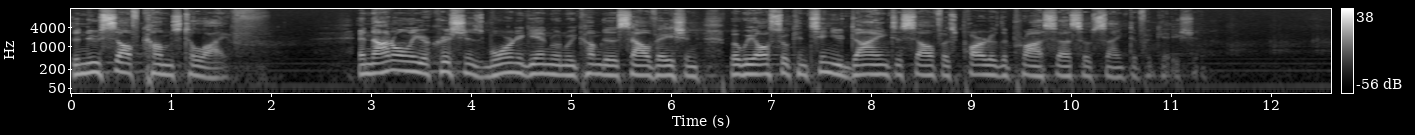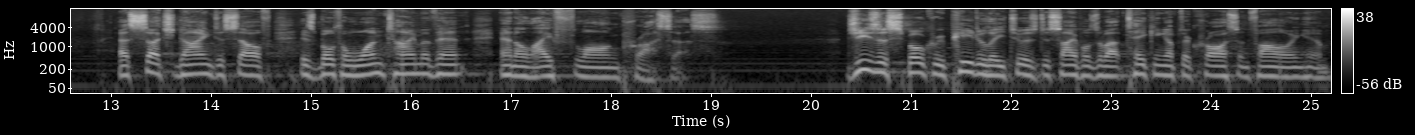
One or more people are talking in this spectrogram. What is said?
the new self comes to life. And not only are Christians born again when we come to salvation, but we also continue dying to self as part of the process of sanctification. As such, dying to self is both a one time event and a lifelong process. Jesus spoke repeatedly to his disciples about taking up their cross and following him.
